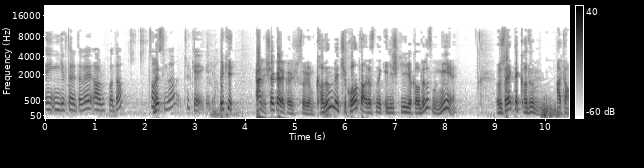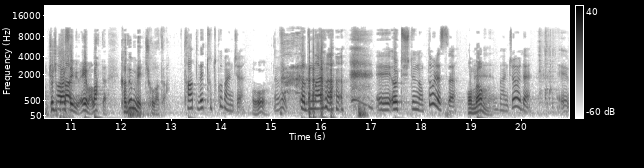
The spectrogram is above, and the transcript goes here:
e, İngiltere'de ve Avrupa'da. Sonrasında Türkiye'ye geliyor. Peki yani şakayla karışık soruyorum. Kadın ve çikolata arasındaki ilişkiyi yakaladınız mı? Niye? Özellikle kadın. Ha tamam çocuklar Vallahi- seviyor eyvallah da. Kadın ve çikolata. Tat ve tutku bence. Oo. Evet. Kadınlarla e, örtüştüğü nokta orası. Ondan mı? Bence öyle. E,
